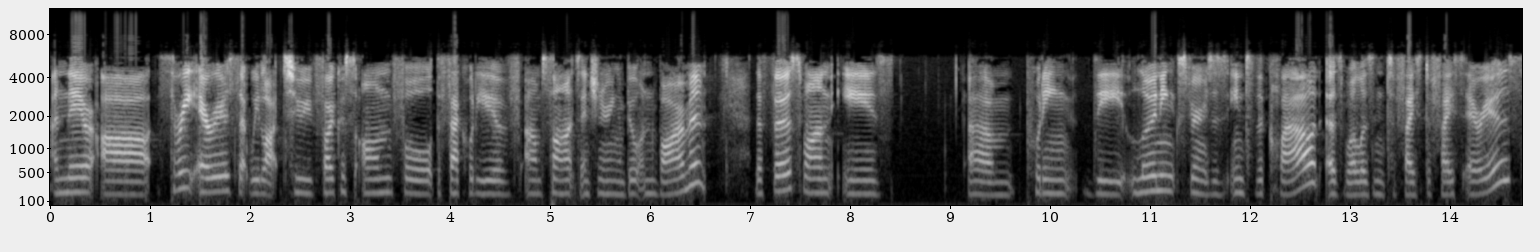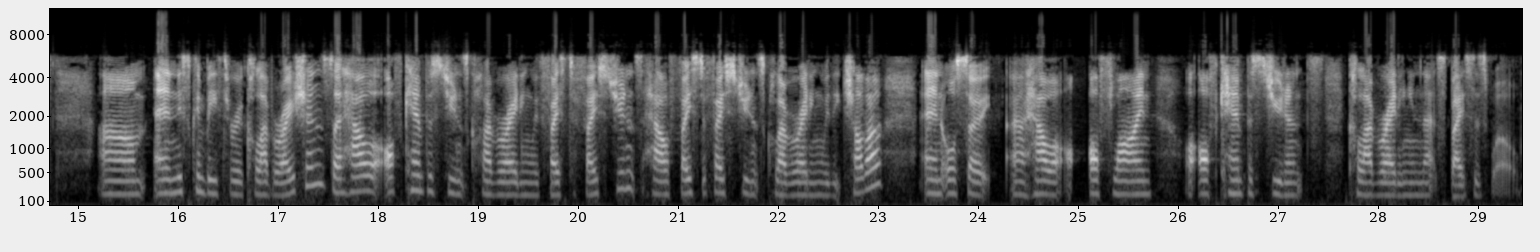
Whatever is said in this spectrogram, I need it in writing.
And there are three areas that we like to focus on for the Faculty of um, Science, Engineering and Built Environment. The first one is um, putting the learning experiences into the cloud as well as into face-to-face -face areas. Um, and this can be through collaboration. So how are off-campus students collaborating with face-to-face -face students? How are face-to-face -face students collaborating with each other? And also uh, how are offline or off-campus students collaborating in that space as well?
